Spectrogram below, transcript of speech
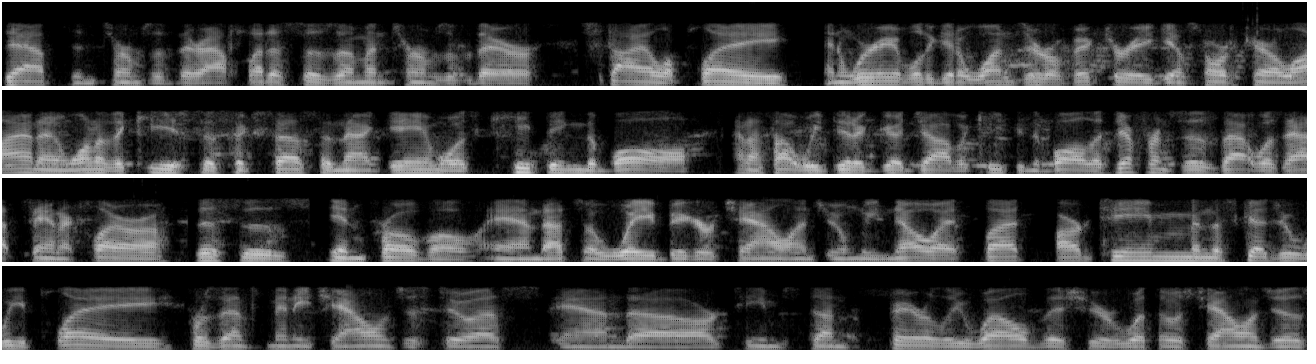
depth, in terms of their athleticism, in terms of their style of play, and we're able to get a 1-0 victory against North Carolina. And one of the keys to success in that game was keeping the ball. And I thought we did a good job of keeping the ball. The difference is that was at Santa Clara. This is in Provo, and that's a way bigger challenge, and we know it. But our team and the schedule we play presents many challenges to us, and uh, our team's done fairly well this year with those challenges.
